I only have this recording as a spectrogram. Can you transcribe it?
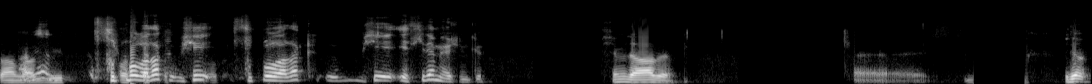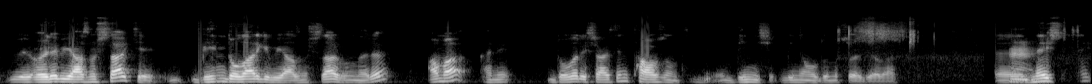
Vallahi Abi, büyük Futbol olarak bir şey futbol olarak bir şey etkilemiyor çünkü. Şimdi abi bir de öyle bir yazmışlar ki bin dolar gibi yazmışlar bunları ama hani dolar işaretinin thousand bin, iş- bin olduğunu söylüyorlar. Eee Hmm. Nation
